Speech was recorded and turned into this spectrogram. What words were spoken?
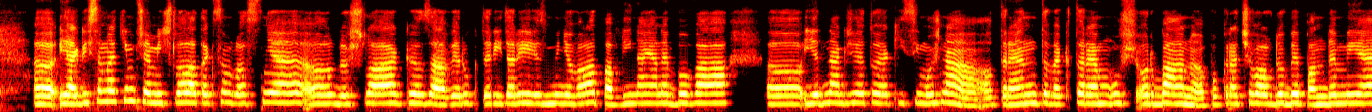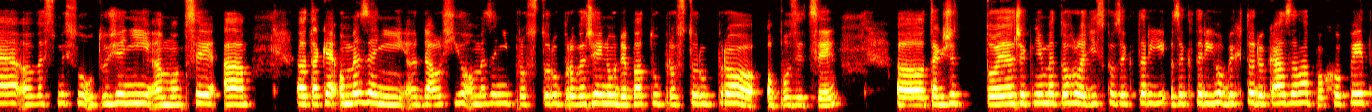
Já když jsem nad tím přemýšlela, tak jsem vlastně eh, došla k závěru, který tady zmiňovala Pavlína Janebová. Eh, jednak, že je to jakýsi možná trend, ve kterém už Orbán pokračoval v době pandemie ve smyslu utužení moci a také omezení, dalšího omezení prostoru pro veřejnou debatu, prostoru pro opozici. Takže to je, řekněme, to hledisko, ze, který, ze kterého bych to dokázala pochopit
